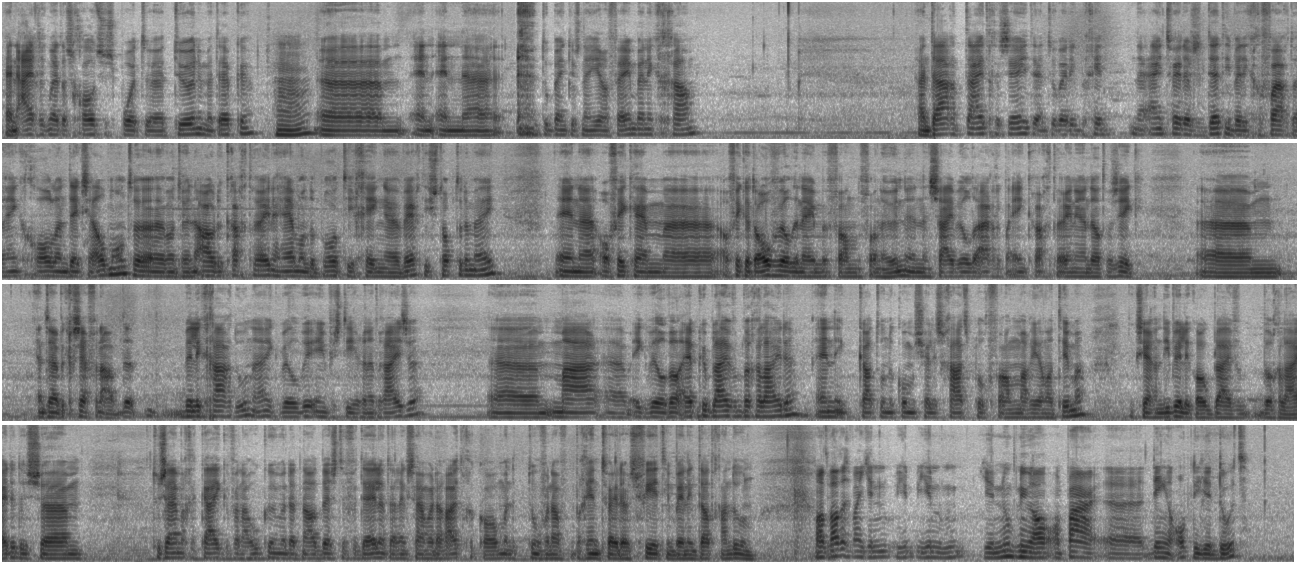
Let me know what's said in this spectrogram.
En eigenlijk met als grootste sport turnen met Epke. Ehm, en en toen ben ik dus naar Heerenveen ben ik gegaan. En daar een tijd gezeten. En toen werd ik begin, eind 2013 werd ik gevraagd door Henk Grol en Dex Helmond. eh, want hun oude krachttrainer Herman de Brot die ging eh, weg, die stopte ermee. En eh, of, ik hem, of ik het over wilde nemen van, van hun. En zij wilde eigenlijk maar één krachttrainer en dat was ik. Ehm, en toen heb ik gezegd van nou, dat wil ik graag doen. Hè. Ik wil weer investeren in het reizen. Ehm, maar eh, ik wil wel Epke blijven begeleiden. En ik had toen de commerciële schaatsploeg van Marianne Timmer. Ik zeg, en die wil ik ook blijven begeleiden. Dus ehm, toen zijn we gaan kijken van nou, hoe kunnen we dat nou het beste verdelen. Uiteindelijk zijn we eruit gekomen. En toen vanaf begin 2014 ben ik dat gaan doen. Want, wat is, want je, je, je, je noemt nu al een paar eh, dingen op die je doet.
